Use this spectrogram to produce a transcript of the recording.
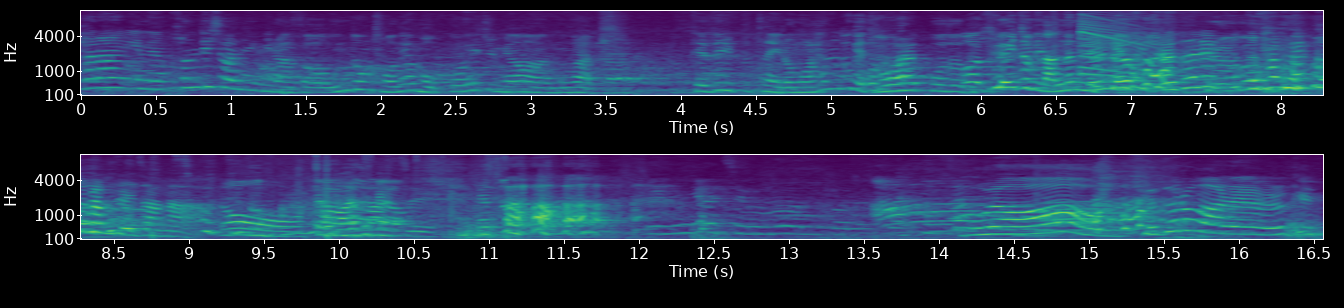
파랑이는 컨디셔닝이라서 운동 전에 먹고 해주면 뭔가 데드리프트나 이런 걸 한두 개 더 할 거도 힘이 좀 났는 느낌? 데드리프트 300g 들잖아. 어, 맞아, 맞아. 뭐야? 제대로 말해. 왜 이렇게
